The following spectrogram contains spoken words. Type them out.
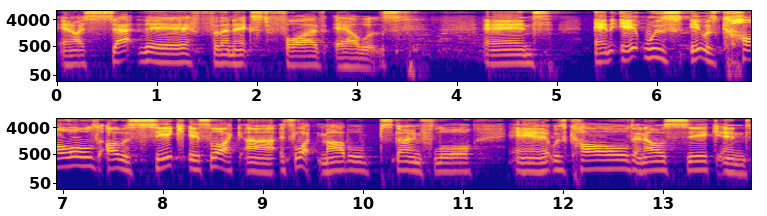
and I sat there for the next five hours. And and it was it was cold. I was sick. It's like uh, it's like marble stone floor, and it was cold, and I was sick, and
